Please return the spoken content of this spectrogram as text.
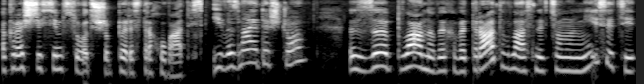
а краще 700, щоб перестрахуватися. І ви знаєте що? З планових витрат, власне, в цьому місяці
